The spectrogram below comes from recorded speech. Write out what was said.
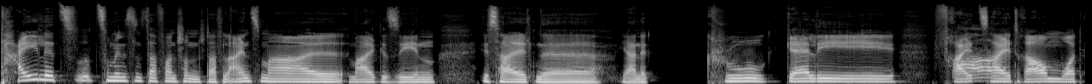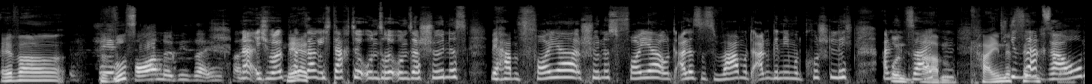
Teile zu, zumindest davon schon in Staffel 1 mal, mal gesehen. Ist halt eine, ja, eine Crew, Galley, Freizeitraum, whatever. Zehn Bewusst- vorne dieser Inhalt. Na, ich wollte gerade sagen, ich dachte, unsere, unser schönes, wir haben Feuer, schönes Feuer und alles ist warm und angenehm und kuschelig an den Und Seiten. haben keine Dieser Fenster. Raum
